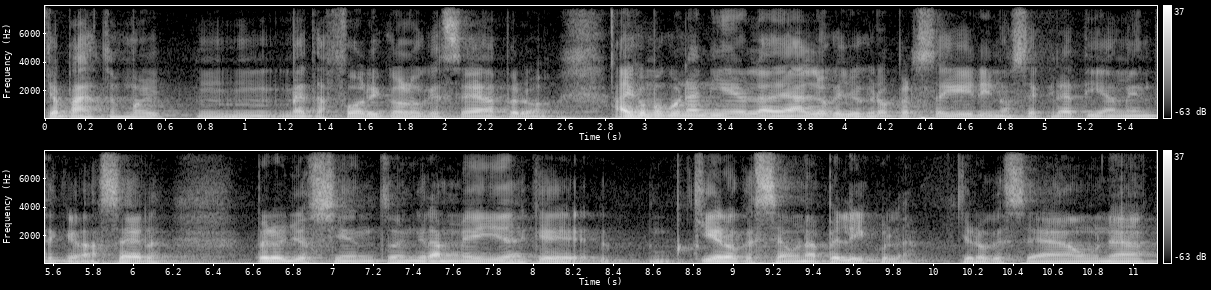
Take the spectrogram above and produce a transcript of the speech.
capaz esto es muy mm, metafórico, lo que sea, pero hay como que una niebla de algo que yo quiero perseguir y no sé creativamente qué va a ser, pero yo siento en gran medida que quiero que sea una película, quiero que sea una,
